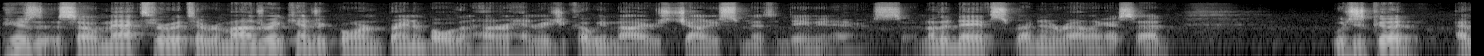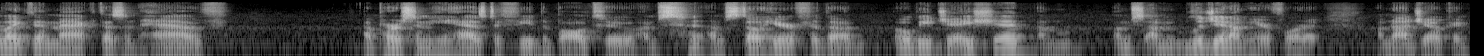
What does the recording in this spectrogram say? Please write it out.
here's so Mac threw it to Rhamondre, Kendrick Bourne, Brandon Bolden, Hunter Henry, Jakobi Meyers, Jonnu Smith, and Damien Harris. So another day of spreading it around, like I said, which is good. I like that Mac doesn't have a person he has to feed the ball to. I'm I'm still here for the OBJ shit. I'm I'm I'm legit. I'm here for it. I'm not joking.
